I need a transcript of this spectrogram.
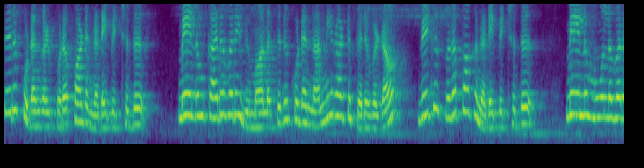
திருக்குடங்கள் புறப்பாடு நடைபெற்றது. மேலும் கருவறை விமான திருக்குட நன்னீராட்டு பெருவிழா வெகு சிறப்பாக நடைபெற்றது. மேலும் மூலவர்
